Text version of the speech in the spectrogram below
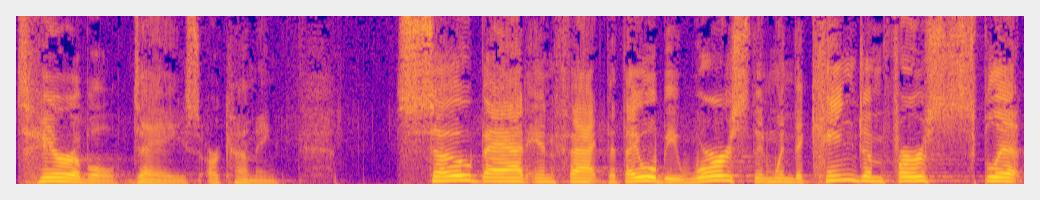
Terrible days are coming. So bad, in fact, that they will be worse than when the kingdom first split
